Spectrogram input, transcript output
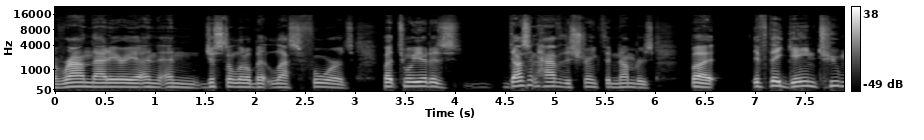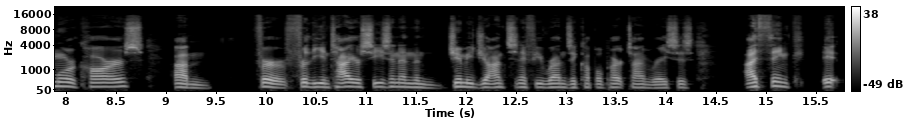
around that area and and just a little bit less Fords. But Toyota's doesn't have the strength in numbers. But if they gain two more cars um, for for the entire season, and then Jimmie Johnson, if he runs a couple part time races, I think it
